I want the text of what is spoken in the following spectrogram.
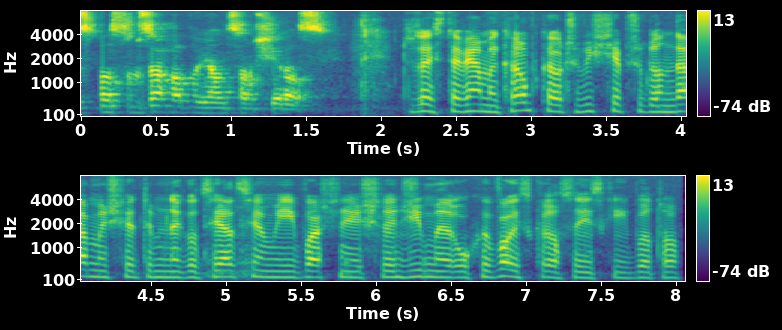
sposób zachowującą się Rosję. Tutaj stawiamy kropkę. Oczywiście przyglądamy się tym negocjacjom i właśnie śledzimy ruchy wojsk rosyjskich, bo to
